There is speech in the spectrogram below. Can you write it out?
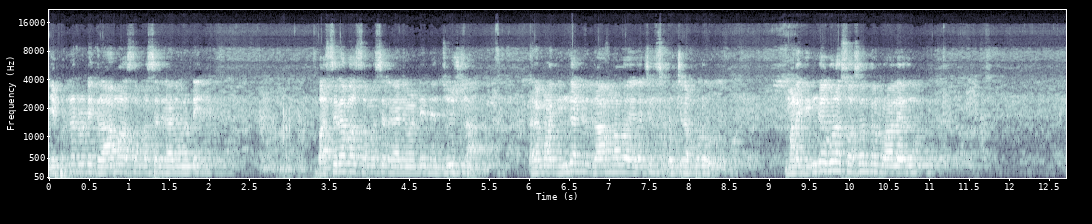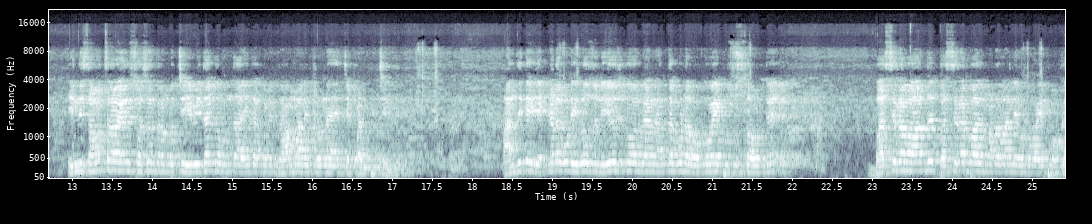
ఇప్పుడున్నటువంటి గ్రామాల సమస్యలు కానివ్వండి బసిరాబాద్ సమస్యలు కానివ్వండి నేను చూసిన అరే మనకి ఇంకా నేను గ్రామాల్లో ఎలక్షన్స్కి వచ్చినప్పుడు మనకి ఇంకా కూడా స్వతంత్రం రాలేదు ఇన్ని సంవత్సరాలు స్వతంత్రం వచ్చి ఈ విధంగా ఉందా ఇంకా కొన్ని గ్రామాలు ఇట్లున్నాయని చెప్పి అనిపించింది అందుకే ఎక్కడ కూడా ఈరోజు నియోజకవర్గాన్ని అంతా కూడా ఒకవైపు చూస్తూ ఉంటే బసిరాబాద్ బసిరాబాద్ మండలాన్ని ఒకవైపు ఒక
